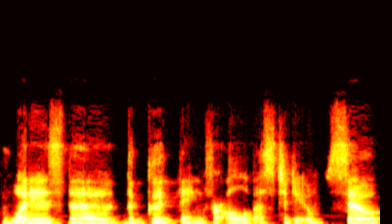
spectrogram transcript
what is the the good thing for all of us to do so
